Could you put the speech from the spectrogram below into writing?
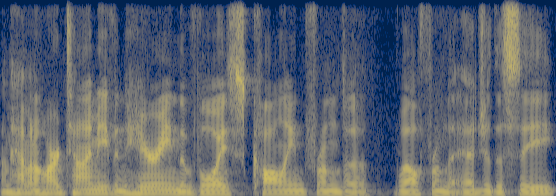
I'm having a hard time even hearing the voice calling from the, well, from the edge of the sea,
